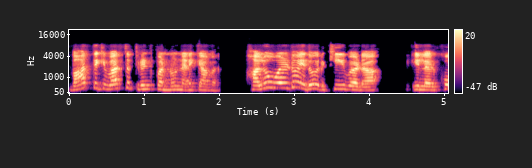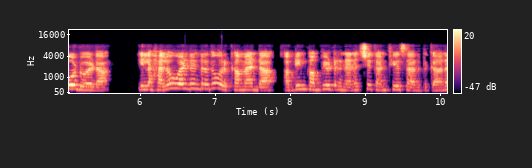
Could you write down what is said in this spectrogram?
வார்த்தைக்கு வார்த்தை பிரிண்ட் பண்ணணும்னு நினைக்காம ஹலோ வேர்ல்டும் ஏதோ ஒரு கீவேர்டா இல்ல கோட் வேர்டா இல்ல ஹலோ வேர்ல்டுன்றது ஒரு கமாண்டா அப்படின்னு கம்ப்யூட்டர் நினைச்சு கன்ஃபியூஸ் ஆகிறதுக்கான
